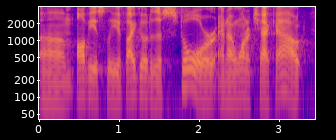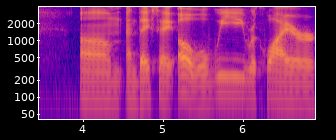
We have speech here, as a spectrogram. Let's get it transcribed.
Um, obviously, if I go to the store and I want to check out, um, and they say, oh, well, we require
